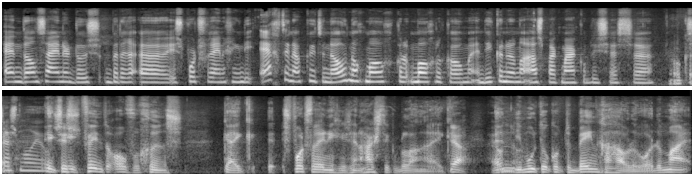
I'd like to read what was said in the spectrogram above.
En dan zijn er dus eh, sportverenigingen die echt in acute nood nog mogelijk, mogelijk komen. En die kunnen dan aanspraak maken op die 6, eh 6 miljoen. Ik, ik vind overigens, kijk, sportverenigingen zijn hartstikke belangrijk. en die moeten ook op de been gehouden worden. Maar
